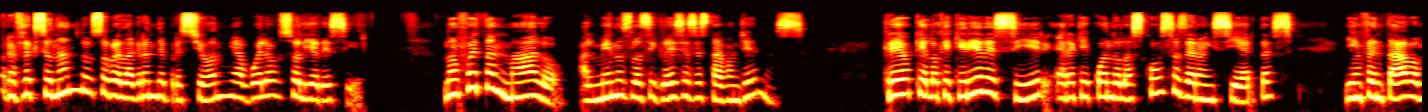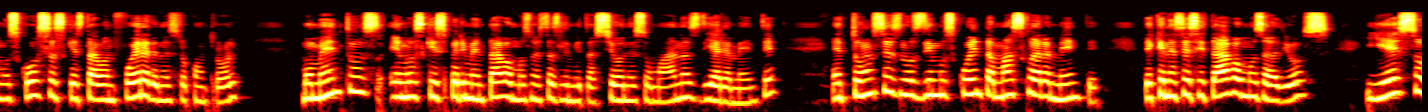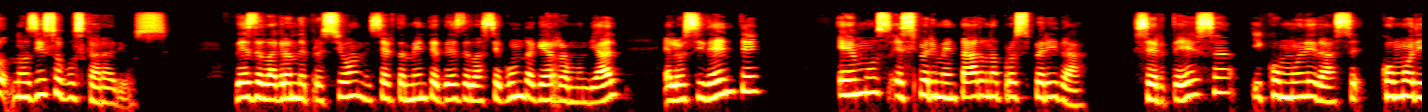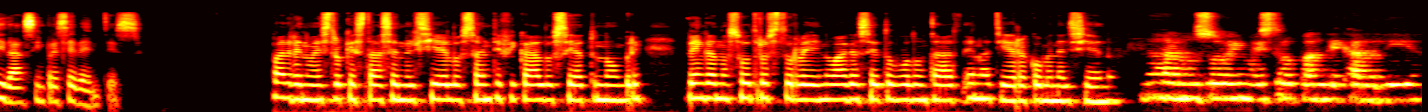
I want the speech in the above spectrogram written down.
Reflexionando sobre la Gran Depresión, mi abuelo solía decir, no fue tan malo, al menos las iglesias estaban llenas. Creo que lo que quería decir era que cuando las cosas eran inciertas y enfrentábamos cosas que estaban fuera de nuestro control, momentos en los que experimentábamos nuestras limitaciones humanas diariamente, entonces nos dimos cuenta más claramente de que necesitábamos a Dios y eso nos hizo buscar a Dios. Desde la Gran Depresión y ciertamente desde la Segunda Guerra Mundial, el Occidente hemos experimentado una prosperidad, certeza y comodidad, comodidad sin precedentes. Padre nuestro que estás en el cielo, santificado sea tu nombre. Venga a nosotros tu reino, hágase tu voluntad en la tierra como en el cielo. Danos hoy nuestro pan de cada día,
